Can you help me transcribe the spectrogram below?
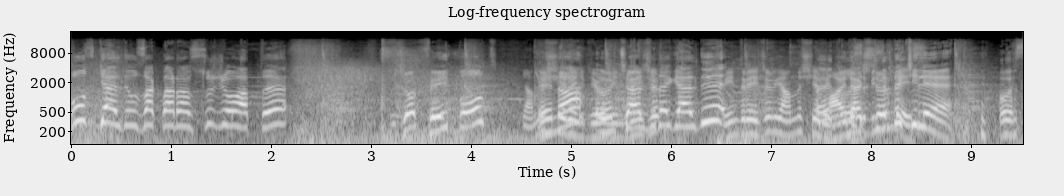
Toz geldi uzaklardan. Sujo attı. Sujo Fate Bolt. Yanlış yere Ena gidiyor ön charge'ı da geldi. Wind Ranger yanlış yere Evet, base. kili. Orası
